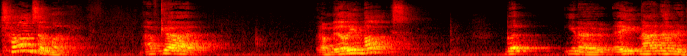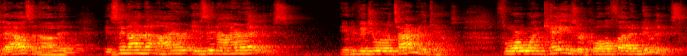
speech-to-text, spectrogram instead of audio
tons of money. I've got a million bucks. But you know, eight nine hundred thousand of it is in is in IRAs, individual retirement accounts, four hundred one ks or qualified annuities.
